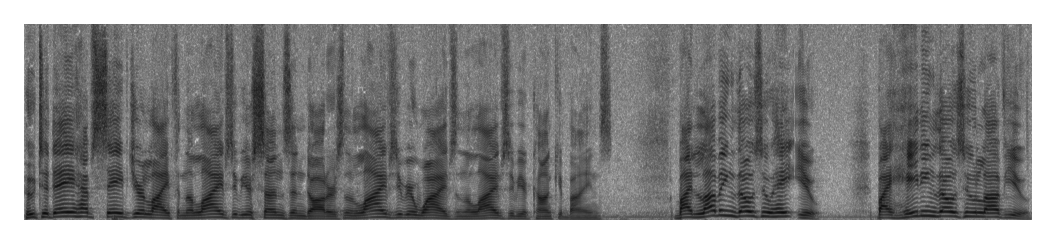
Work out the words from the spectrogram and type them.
who today have saved your life and the lives of your sons and daughters, and the lives of your wives and the lives of your concubines, by loving those who hate you, by hating those who love you.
